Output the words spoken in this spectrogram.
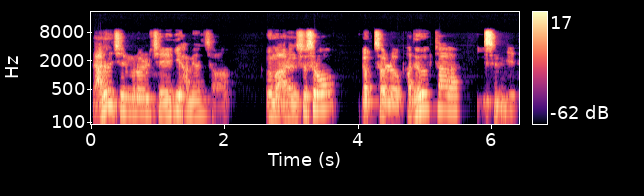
라는 질문을 제기하면서 그 말은 스스로 역설로 가득 차 있습니다.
